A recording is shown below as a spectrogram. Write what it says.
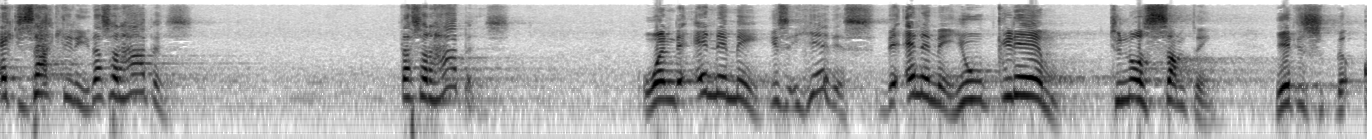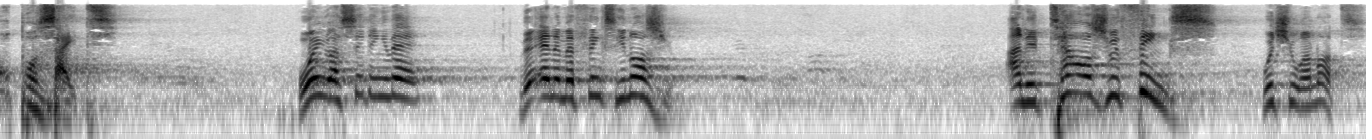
Exactly. That's what happens. That's what happens. When the enemy, you hear this, the enemy, he will claim to know something, yet it's the opposite. When you are sitting there, the enemy thinks he knows you. And he tells you things which you are not.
